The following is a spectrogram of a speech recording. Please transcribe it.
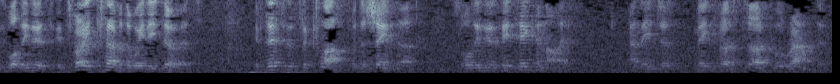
is what they do. It's, it's very clever the way they do it. If this is the cloth with the shame there, what they do is they take a knife and they just make a circle around it,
